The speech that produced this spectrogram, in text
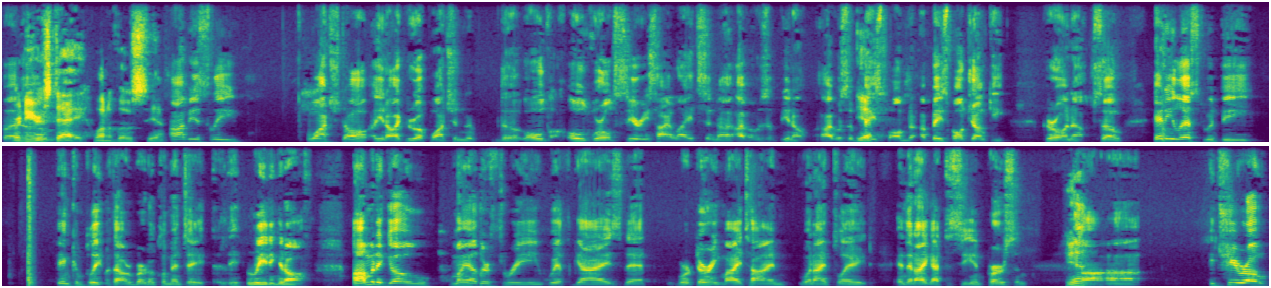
but or New Year's um, Day, one of those, yeah. obviously watched all. You know, I grew up watching the, the old old World Series highlights, and I, I was, you know, I was a Yeah. baseball a baseball junkie growing up. So any list would be incomplete without Roberto Clemente leading it off. I'm going to go my other three with guys that were during my time when I played and that I got to see in person. Yeah. Uh, Ichiro,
